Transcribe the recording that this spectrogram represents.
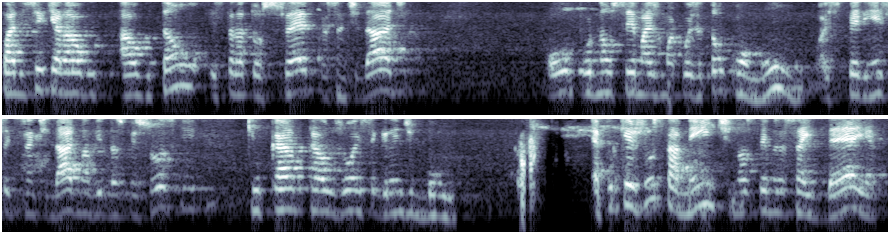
parecia que era algo, algo tão estratosférico a santidade, ou por não ser mais uma coisa tão comum, a experiência de santidade na vida das pessoas, que, que o cargo causou esse grande boom. É porque justamente nós temos essa ideia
